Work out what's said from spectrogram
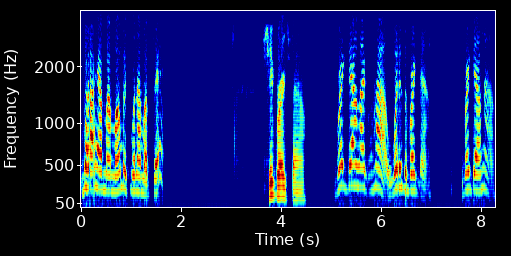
but I have my moments when I'm upset. She breaks down. Break down like how? What is a breakdown? Breakdown how?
